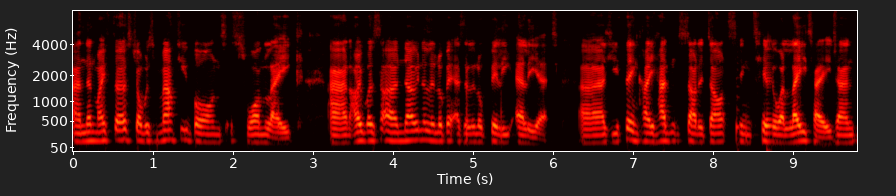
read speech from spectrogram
And then my first job was Matthew Bourne's Swan Lake and I was uh, known a little bit as a little Billy Elliot. Uh, as you think, I hadn't started dancing till a late age, and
